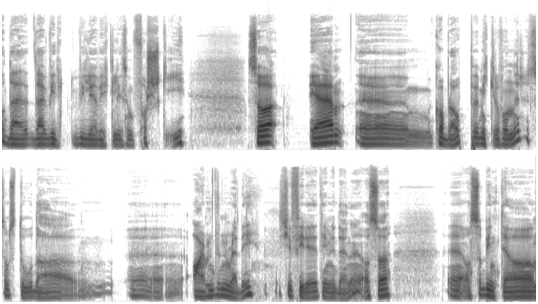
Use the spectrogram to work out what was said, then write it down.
Og det, det vil jeg virkelig liksom forske i. Så jeg eh, kobla opp mikrofoner som sto da eh, armed and ready 24 timer i døgnet. Og så, eh, og så begynte jeg å,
